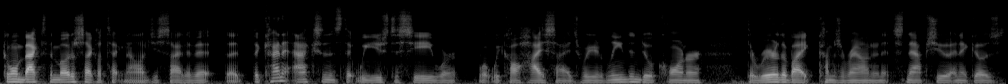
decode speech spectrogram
Going back to the motorcycle technology side of it, the, the kind of accidents that we used to see were what we call high sides, where you're leaned into a corner, the rear of the bike comes around and it snaps you and it goes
